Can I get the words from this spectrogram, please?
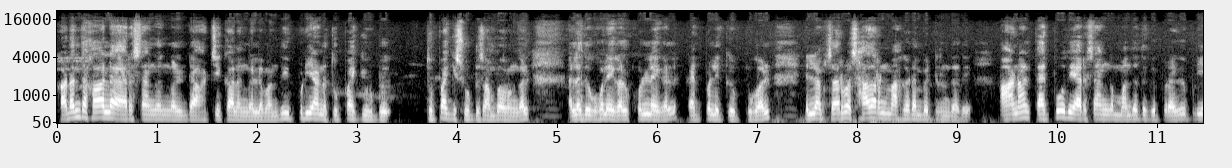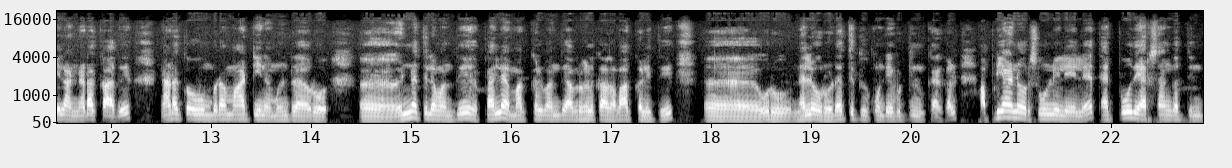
கடந்த கால அரசாங்கங்களோட ஆட்சி காலங்களில் வந்து இப்படியான துப்பாக்கி விட்டு துப்பாக்கி சூட்டு சம்பவங்கள் அல்லது கொலைகள் கொள்ளைகள் கற்பழிப்புகள் எல்லாம் சர்வசாதாரணமாக இடம்பெற்றிருந்தது. ஆனால் தற்போதைய அரசாங்கம் வந்ததுக்கு பிறகு இப்படியெல்லாம் நடக்காது. நடக்கவும் விடமாட்டினம் என்ற ஒரு எண்ணத்தில் வந்து பல மக்கள் வந்து அவர்களுக்காக வாக்களித்து ஒரு நல்ல ஒரு இடத்துக்கு கொண்டே விட்டு அப்படியான ஒரு சூழ்நிலையில் தற்போதைய அரசாங்கத்தின்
